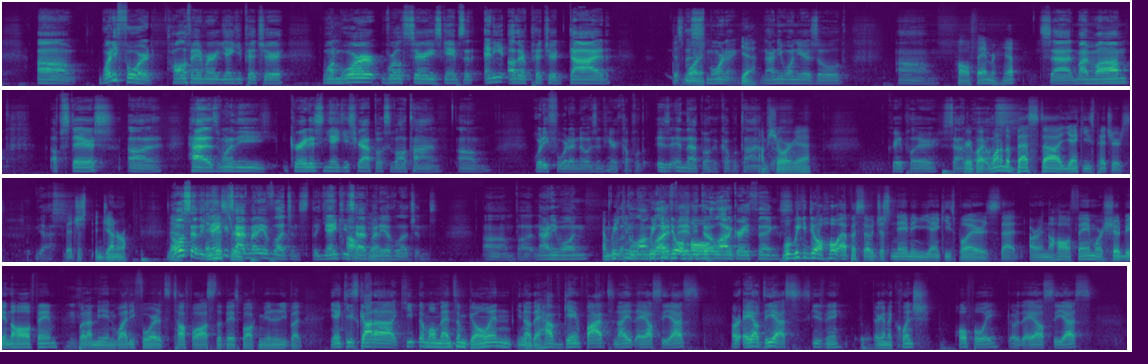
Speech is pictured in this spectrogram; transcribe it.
um, Whitey Ford, Hall of Famer, Yankee pitcher, won more World Series games than any other pitcher. Died This this morning, morning. Yeah. 91 years old. Um, Hall of Famer. Yep. sad. My mom upstairs uh, has one of the greatest Yankee scrapbooks of all time. Um, Whitey Ford, I know, is in here a couple is in that book a couple times. I'm sure. Um, Yeah. Great player. Sad Great player. One of the best uh, Yankees pitchers. Yes. They're just in general. I will say the In Yankees history. have many of legends. The Yankees Oh, have yeah. many of legends. Um, but 91 And we lived can- a long we can life, do a whole- did a lot of great things. Well, we can do a whole episode just naming Yankees players that are in the Hall of Fame or should be in the Hall of Fame. Mm-hmm. But I mean, Whitey Ford, it's a tough loss to the baseball community. But Yankees gotta keep the momentum going. You know, they have Game Five tonight, the ALCS or ALDS, excuse me. They're gonna clinch, hopefully, go to the ALCS.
